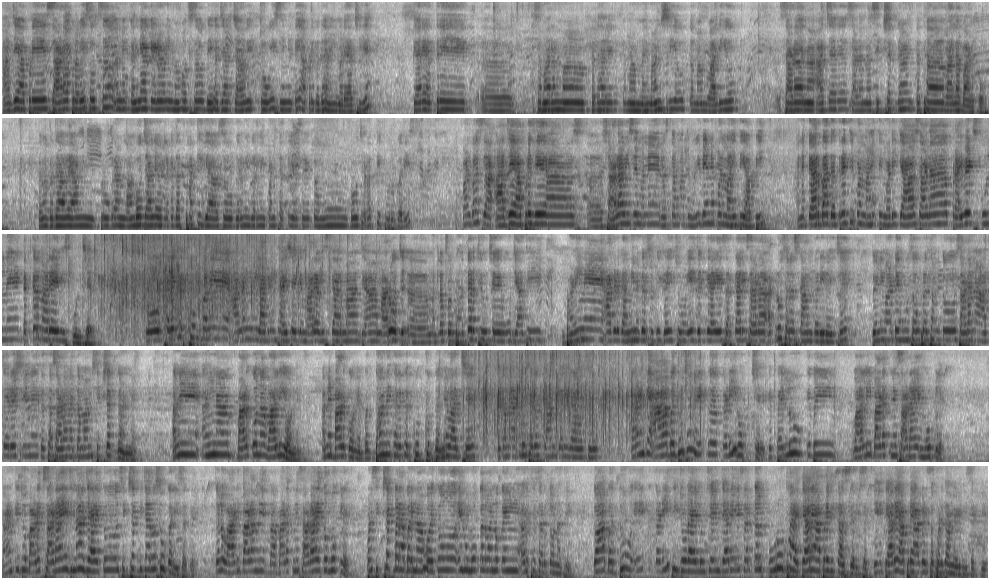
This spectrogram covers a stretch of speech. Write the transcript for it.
આજે આપણે શાળા પ્રવેશોત્સવ અને કન્યા કેળવણી મહોત્સવ બે હજાર ચોવીસ નિમિત્તે આપણે બધા અહીં મળ્યા છીએ. ત્યારે અત્રે સમારંભમાં પધારેલ તમામ મહેમાનશ્રીઓ, તમામ વાલીઓ, શાળાના આચાર્ય, શાળાના શિક્ષકગણ તથા વાલા બાળકો. તમે બધા હવે આમ પ્રોગ્રામ લાંબો ચાલ્યો એટલે કદાચ થાકી ગયા હશો ગરમી ગરમી પણ થતી હશે, તો હું બહુ ઝડપથી પૂરું કરીશ. પણ બસ આજે આપણે જે આ શાળા વિશે મને રસ્તામાં ધ્રુવીબેને પણ માહિતી આપી અને ત્યારબાદ અત્રેથી પણ માહિતી મળી કે આ શાળા પ્રાઇવેટ સ્કૂલને ટક્કર મારે એવી સ્કૂલ છે. તો ખરેખર ખૂબ મને આનંદની લાગણી થાય છે કે મારા વિસ્તારમાં જ્યાં મારો જ મતલબ ભણતર થયું છે, હું જ્યાંથી ભણીને આગળ ગાંધીનગર સુધી ગઈ છું, એ જગ્યાએ સરકારી શાળા આટલું સરસ કામ કરી રહી છે. તો એની માટે હું સૌ પ્રથમ તો આચાર્યશ્રીને તથા શાળાના તમામ શિક્ષકગણને અને અહીંના બાળકોના વાલીઓને અને બાળકોને બધાને ખરેખર ખૂબ ખૂબ ધન્યવાદ છે કે તમે આટલું સરસ કામ કરી રહ્યા છો. કારણ કે આ બધું છે ને એક કડી રૂપ છે કે પહેલું કે ભાઈ વાલી બાળકને શાળાએ મોકલે. કારણ કે જો બાળક શાળાએ જ ના જાય તો શિક્ષક બિચારો શું કરી શકે? ચલો વાડી બાળાને બાળકને શાળાએ તો મોકલે. પણ શિક્ષક બરાબર ના હોય તો એનું મોકલવાનો કંઈ અર્થ સરતો નથી. તો આ બધું એક કડીથી જોડાયેલું છે અને જ્યારે એ સર્કલ પૂરું થાય ત્યારે આપણે વિકાસ કરી શકીએ, ત્યારે આપણે આગળ સફળતા મેળવી શકીએ.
